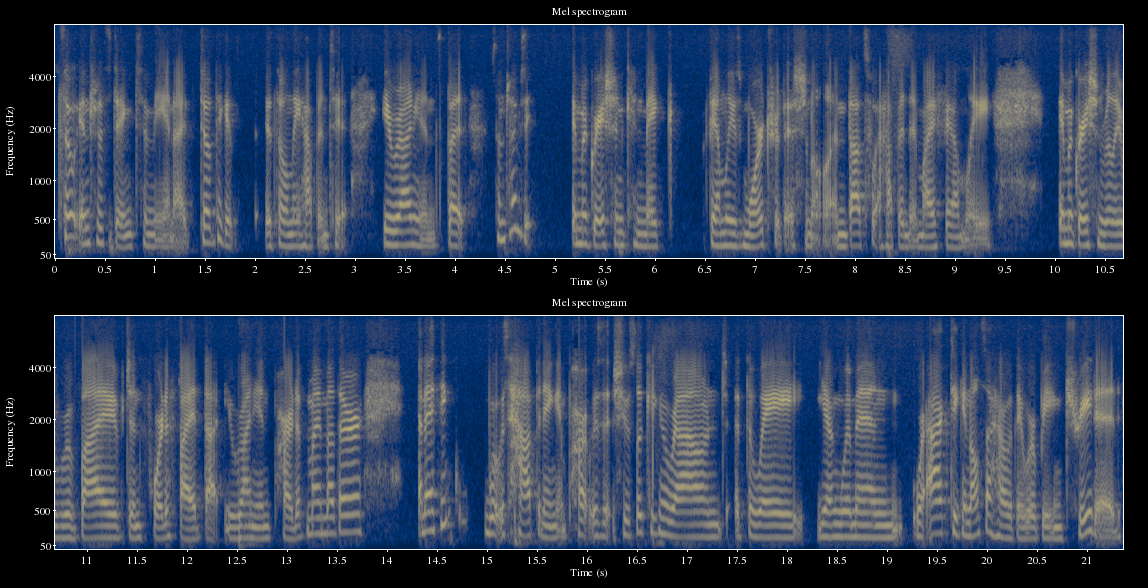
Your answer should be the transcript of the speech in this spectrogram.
It's so interesting to me, and I don't think it's it's only happened to Iranians, but sometimes immigration can make families more traditional. And that's what happened in my family. Immigration really revived and fortified that Iranian part of my mother. And I think what was happening in part was that she was looking around at the way young women were acting and also how they were being treated.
